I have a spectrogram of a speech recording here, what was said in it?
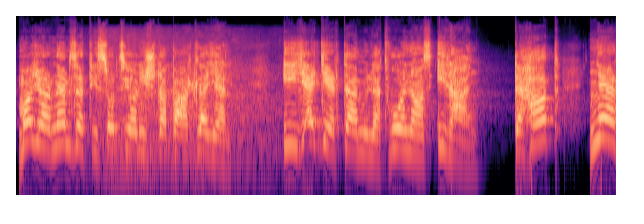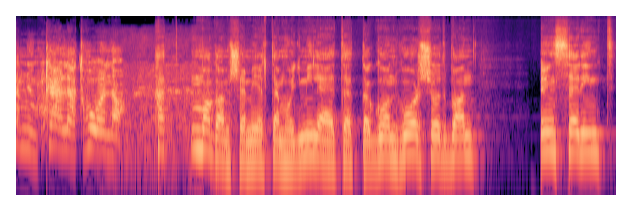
Magyar Nemzeti Szocialista Párt legyen. Így egyértelmű lett volna az irány. Tehát nyernünk kellett volna. Hát magam sem értem, hogy mi lehetett a gond Borsodban. Ön szerint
